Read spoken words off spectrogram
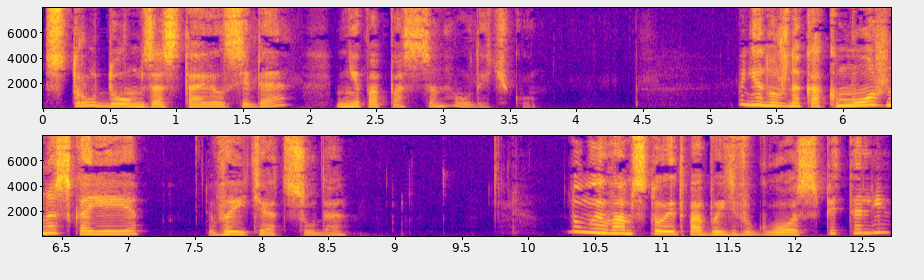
с трудом заставил себя не попасться на удочку. Мне нужно как можно скорее выйти отсюда. Думаю, вам стоит побыть в госпитале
